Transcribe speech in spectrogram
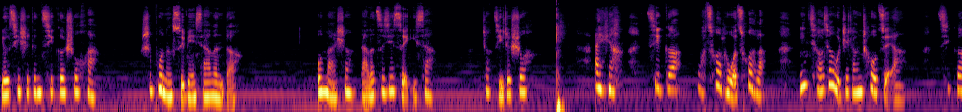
尤其是跟七哥说话，是不能随便瞎问的。我马上打了自己嘴一下，着急着说：“哎呀，七哥，我错了，我错了，您瞧瞧我这张臭嘴啊！七哥，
